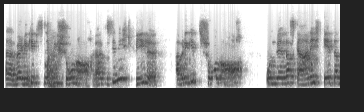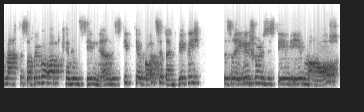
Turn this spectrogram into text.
Äh, weil die gibt es nämlich schon auch. Ja? Die sind nicht viele, aber die gibt es schon auch. Und wenn das gar nicht geht, dann macht das auch überhaupt keinen Sinn. Ja? Und es gibt ja Gott sei Dank wirklich das Regelschulsystem eben auch.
